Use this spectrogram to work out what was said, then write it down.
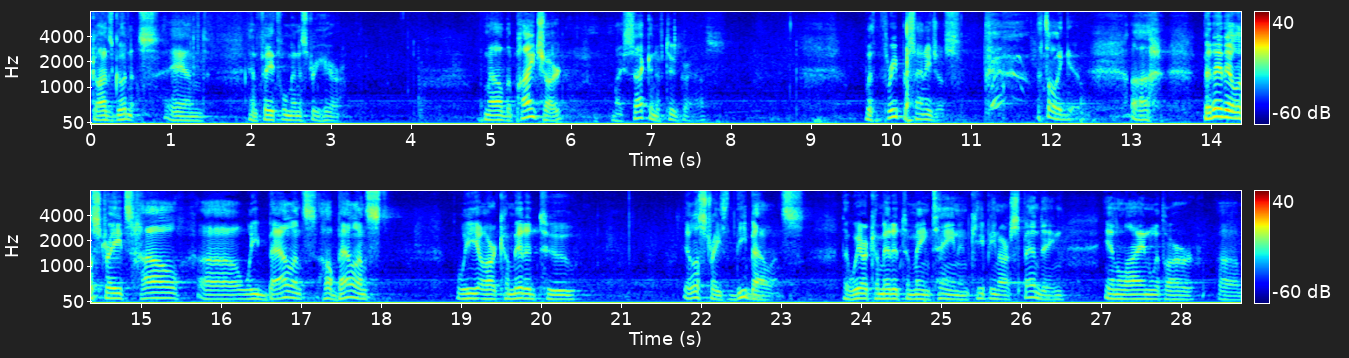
God's goodness and, and faithful ministry here. Now, the pie chart, my second of two graphs, with three percentages. That's all I get. Uh, but it illustrates how uh, we balance, how balanced we are committed to, illustrates the balance that we are committed to maintain in keeping our spending in line with our um,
